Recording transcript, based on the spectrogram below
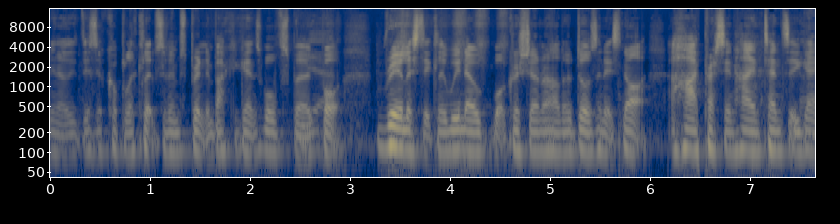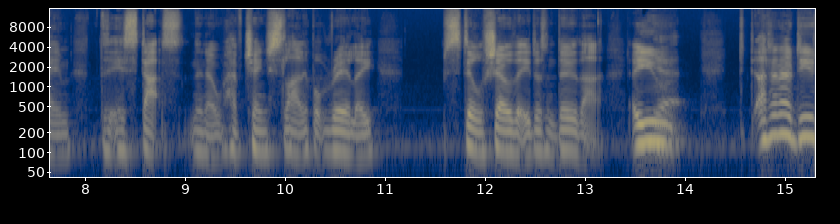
You know, there's a couple of clips of him sprinting back against Wolfsburg, Yeah. but realistically, we know what Cristiano Ronaldo does, and it's not a high pressing, high intensity game. His stats, you know, have changed slightly, but really, still show that he doesn't do that. Are you? Yeah. I don't know. Do you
